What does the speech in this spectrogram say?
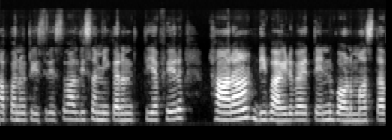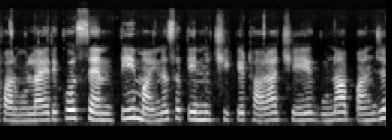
ਆਪਾਂ ਨੂੰ ਤੀਸਰੇ ਸਵਾਲ ਦੀ ਸਮੀਕਰਨ ਦਿੱਤੀ ਆ ਫਿਰ 18 ਡਿਵਾਈਡ ਬਾਈ 3 ਬੌਡ ਮਾਸ ਦਾ ਫਾਰਮੂਲਾ ਹੈ। ਦੇਖੋ 37 3 6 18 6 ਗੁਣਾ 5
